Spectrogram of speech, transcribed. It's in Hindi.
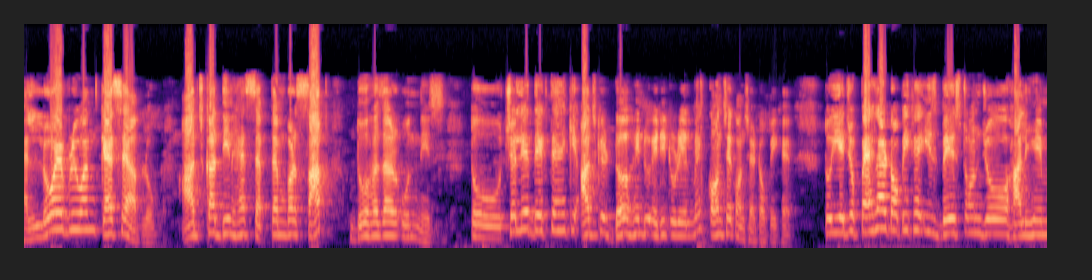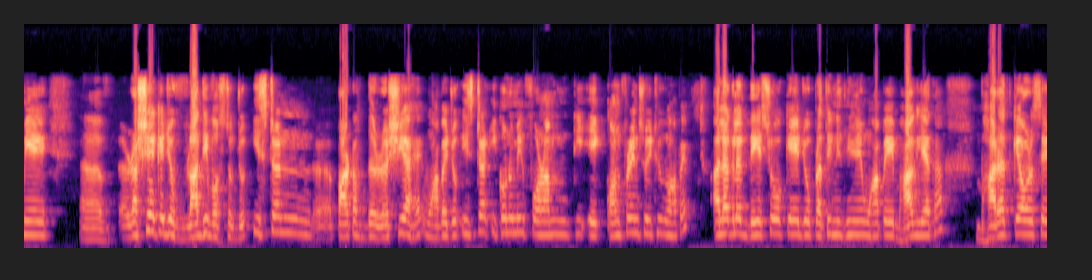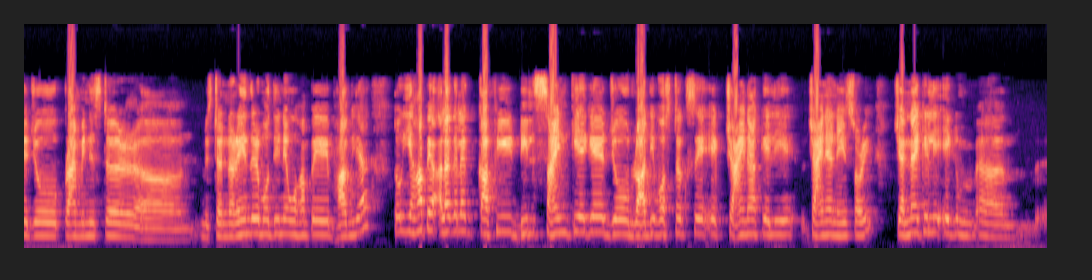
हेलो एवरीवन, कैसे आप लोग? आज का दिन है सितंबर सात 2019 तो चलिए देखते हैं कि आज के ड हिंदू एडिटोरियल में कौन से कौन से टॉपिक है। तो ये जो पहला टॉपिक है इज़ बेस्ड ऑन जो हाल ही में रशिया के जो व्लादिवोस्टोक जो eastern part of the Russia है, वहाँ पे जो ईस्टर्न इकोनॉमिक फोरम की एक कॉन्फ्रेंस हुई थी वहाँ पे अलग अलग देशों के जो प्रतिनिधि ने वहाँ पे भाग लिया था। भारत के ओर से जो prime minister mister Narendra Modi ने वहाँ पे भाग लिया। तो यहाँ पे अलग अलग काफ़ी डील साइन किए गए जो व्लादिवोस्टक से एक चाइना के लिए चाइना नहीं सॉरी चेन्नई के लिए एक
